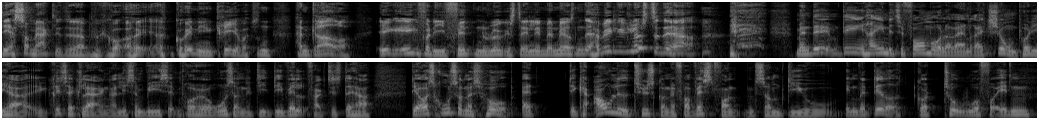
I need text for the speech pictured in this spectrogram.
Det er så mærkeligt, det der at gå, ind i en krig og sådan, han græder. Ikke, ikke fordi fedt, nu lykkes det endelig, men mere sådan, jeg har virkelig ikke lyst til det her. Men det, det har egentlig til formål at være en reaktion på de her øh, krigserklæringer, ligesom vise, prøv at høre, russerne, de, de vil faktisk det her. Det er også russernes håb, at det kan aflede tyskerne fra Vestfronten, som de jo invaderede godt to uger for enden.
